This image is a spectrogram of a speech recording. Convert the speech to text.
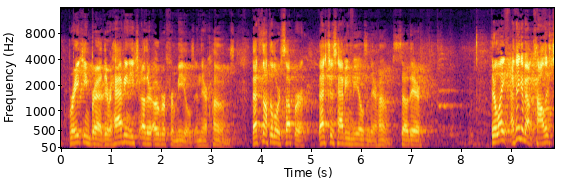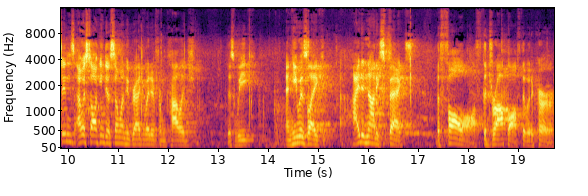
breaking bread. They were having each other over for meals in their homes. That's not the Lord's Supper, that's just having meals in their homes. So they're they're like, I think about college students. I was talking to someone who graduated from college this week, and he was like, I did not expect the fall off, the drop off that would occur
